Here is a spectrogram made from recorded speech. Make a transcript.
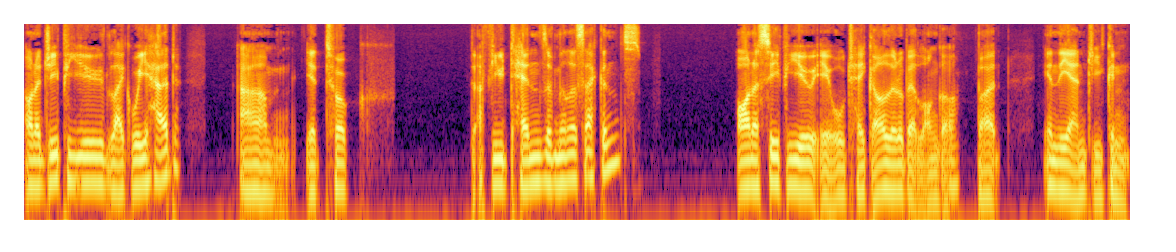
on a GPU like we had, um, it took a few tens of milliseconds. On a CPU, it will take a little bit longer, but in the end, you can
